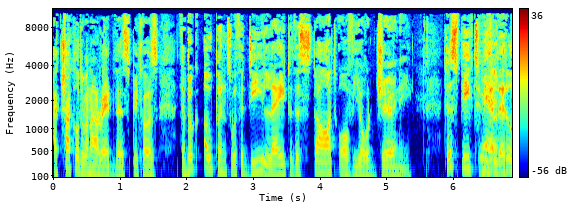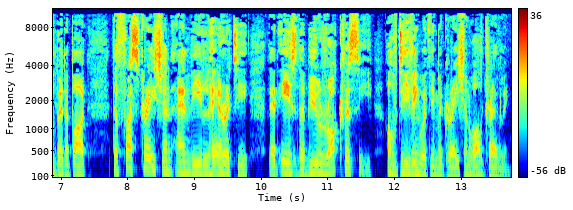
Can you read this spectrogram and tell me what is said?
I chuckled when I read this because the book opens with a delay to the start of your journey. Just speak to me a little bit about the frustration and the hilarity that is the bureaucracy of dealing with immigration while traveling.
